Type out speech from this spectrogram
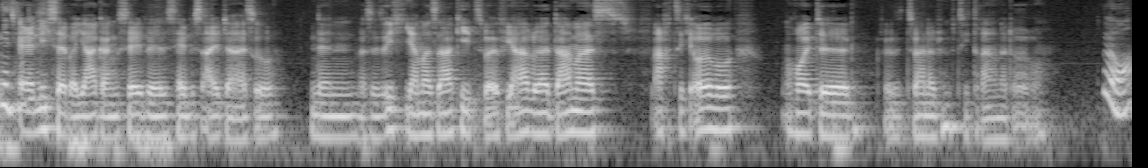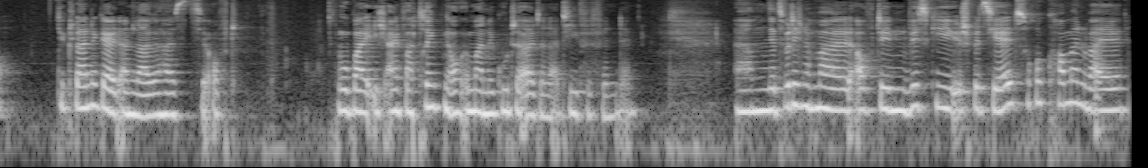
Äh, nicht selber Jahrgang, selbe, selbes Alter. Also einen, was weiß ich, Yamazaki, zwölf Jahre, damals 80 Euro, heute 250, 300 Euro. Ja, die kleine Geldanlage heißt es ja oft. Wobei ich einfach Trinken auch immer eine gute Alternative finde. Ähm, jetzt würde ich nochmal auf den Whisky speziell zurückkommen, weil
